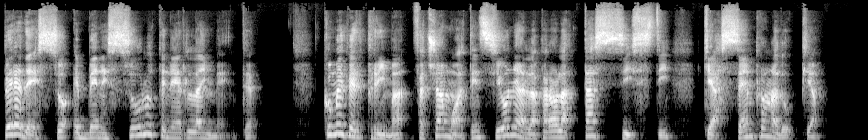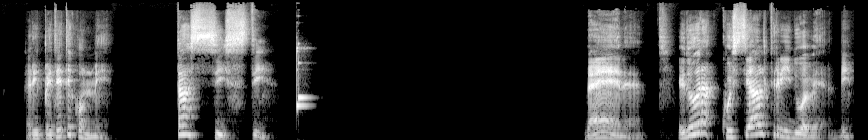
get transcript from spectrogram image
Per adesso è bene solo tenerla in mente. Come per prima, facciamo attenzione alla parola tassisti, che ha sempre una doppia. Ripetete con me. Tassisti. Bene, ed ora questi altri due verbi.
